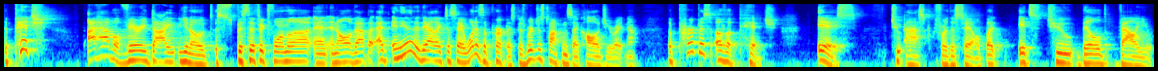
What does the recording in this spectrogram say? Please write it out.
The pitch, I have a very di, you know specific formula and, and all of that. But at, at the end of the day, I like to say, what is the purpose? Because we're just talking psychology right now. The purpose of a pitch is to ask for the sale, but it's to build value.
